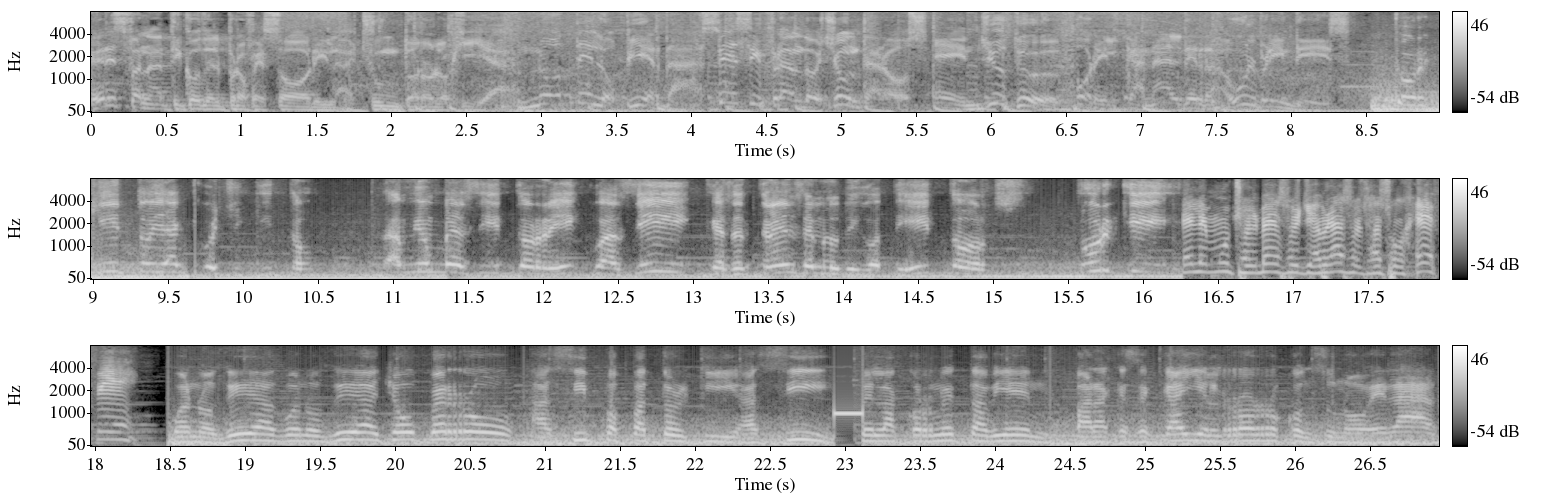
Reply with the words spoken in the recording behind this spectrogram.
¿Eres fanático del profesor y la chuntorología? No te lo pierdas. Descifrando Chuntaros en YouTube por el canal de Raúl Brindis. Turquito Yaco chiquito, dame un besito rico así, que se trencen los bigotitos. Turqui. Dele muchos besos y abrazos a su jefe. Buenos días, buenos días, show perro. Así, papá Turkey, así. De la corneta bien, para que se calle el rorro con su novedad.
